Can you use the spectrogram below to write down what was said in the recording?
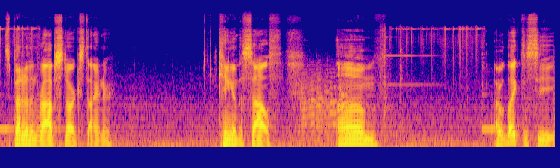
it's better than Robb Stark's diner. King of the South. Um, I would like to see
